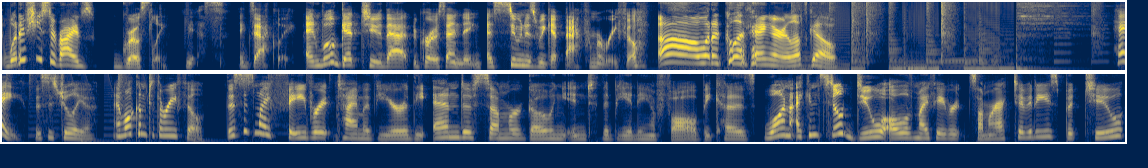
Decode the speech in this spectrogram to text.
What if she survives grossly? Yes, exactly. And we'll get to that gross ending as soon as we get back from a refill. Oh, what a cliffhanger. Let's go. Hey, this is Julia, and welcome to the refill. This is my favorite time of year, the end of summer going into the beginning of fall, because one, I can still do all of my favorite summer activities, but two,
